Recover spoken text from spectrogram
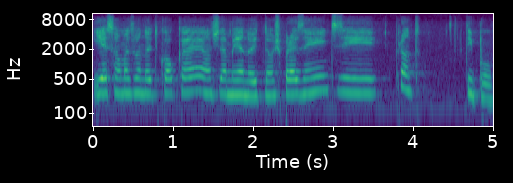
e é só mais uma noite qualquer, antes da meia-noite dão os presentes e pronto. Tipo,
